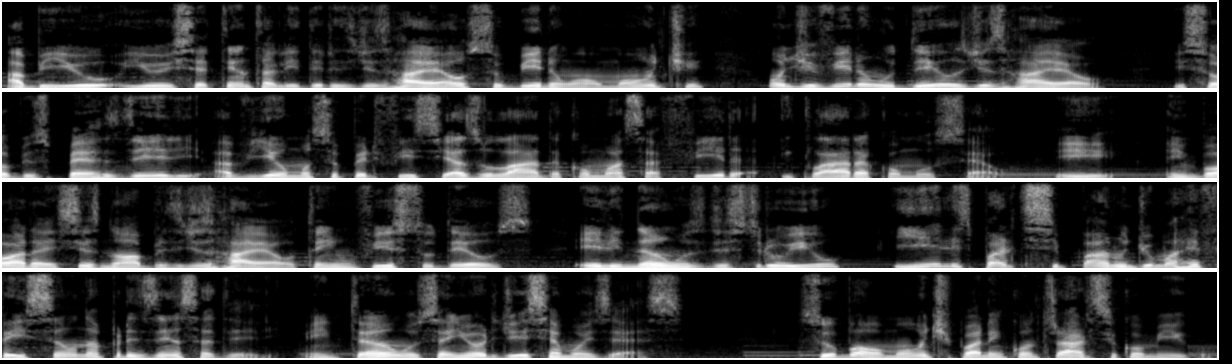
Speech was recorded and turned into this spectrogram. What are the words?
Abiú e os setenta líderes de Israel subiram ao monte, onde viram o Deus de Israel, e sob os pés dele havia uma superfície azulada como a safira e clara como o céu. E, embora esses nobres de Israel tenham visto Deus, ele não os destruiu, e eles participaram de uma refeição na presença dele. Então o Senhor disse a Moisés: Suba ao monte para encontrar-se comigo.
